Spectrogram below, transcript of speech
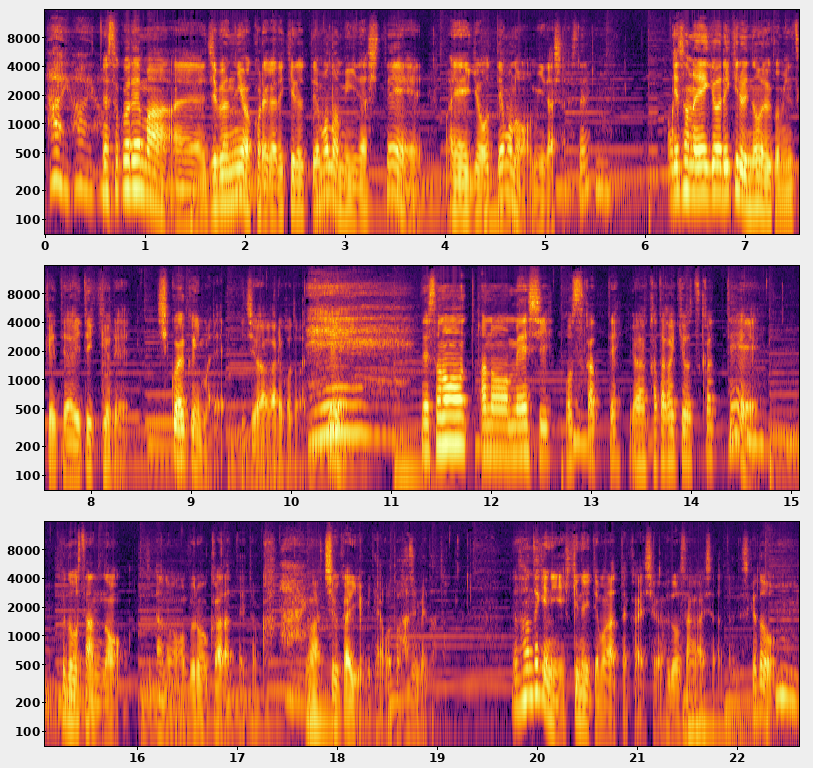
はいはいはい、でそこで、まあえー、自分にはこれができるっていうものを見出して、まあ、営業っていうものを見出したんですね。うん、でその営業できる能力を身につけて IT 企業で執行役員まで一応上がることができてでそのあの名刺を使って、うん、肩書きを使って、うん不動産のあのブローカーだったりとか、はい、まあ、仲介業みたいなことを始めたと。でその時に引き抜いてもらった会社が不動産会社だったんですけど、うん、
